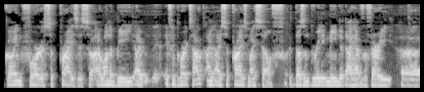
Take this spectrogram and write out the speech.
going for surprises. So I want to be. I, if it works out, I, I, surprise myself. It doesn't really mean that I have a very uh,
